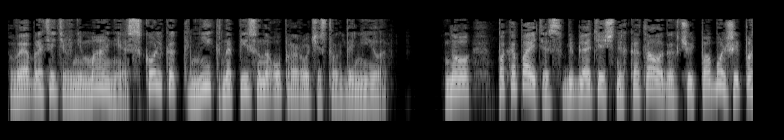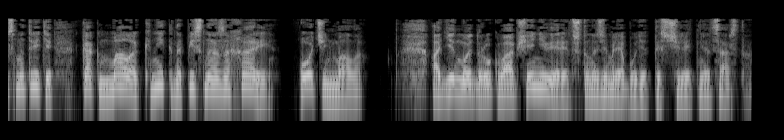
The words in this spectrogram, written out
вы обратите внимание, сколько книг написано о пророчествах Даниила. Но покопайтесь в библиотечных каталогах чуть побольше и посмотрите, как мало книг написано о Захарии. Очень мало. Один мой друг вообще не верит, что на земле будет тысячелетнее царство.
